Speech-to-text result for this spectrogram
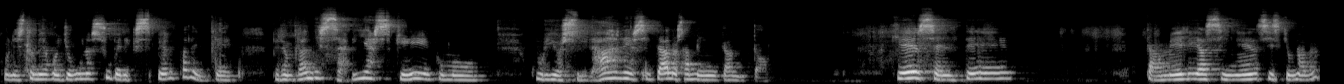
Con esto me hago yo una súper experta del té. Pero en plan de, ¿sabías qué? Como curiosidades y tal, o sea, me encanta. ¿Qué es el té? Camelia sinensis, que, una,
